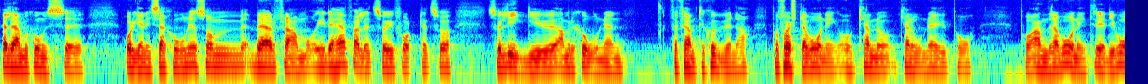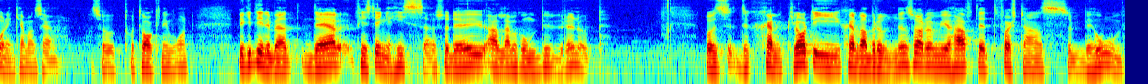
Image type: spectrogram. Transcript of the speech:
Eller ammunitionsorganisationen som bär fram. Och i det här fallet så i fortet så, så ligger ju ammunitionen för 57orna på första våning och kanon, är ju på, på andra våning, tredje våning kan man säga. Alltså på taknivån. Vilket innebär att där finns det inga hissar så det är ju all ammunition buren upp. Och självklart i själva brunnen så har de ju haft ett förstahandsbehov.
